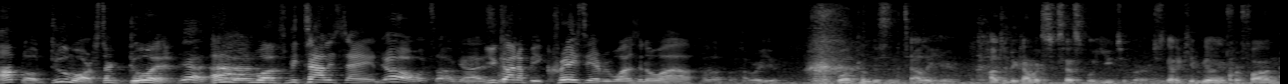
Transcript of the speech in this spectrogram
Upload, do more, start doing. Yeah, do ah, And what's Vitaly saying? Yo, what's up, guys? You gotta be crazy every once in a while. Hello, how are you? Welcome. This is Vitaly here. How to become a successful YouTuber? Just gotta keep doing it for fun,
